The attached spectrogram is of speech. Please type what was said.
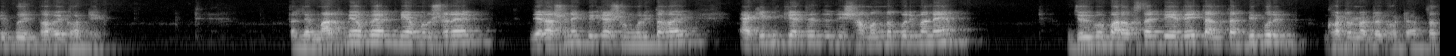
বিপরীতভাবে ঘটে। তাহলে মার্কনিকপের নিয়ম অনুসারে যে রাসায়নিক বিক্রিয়া সংঘটিত হয়, একই বিক্রিয়াতে যদি সামান্য পরিমাণে জৈব পারক্সাইড দিয়ে দেয়, তাহলে তার বিপরীত ঘটনাটা ঘটে। অর্থাৎ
